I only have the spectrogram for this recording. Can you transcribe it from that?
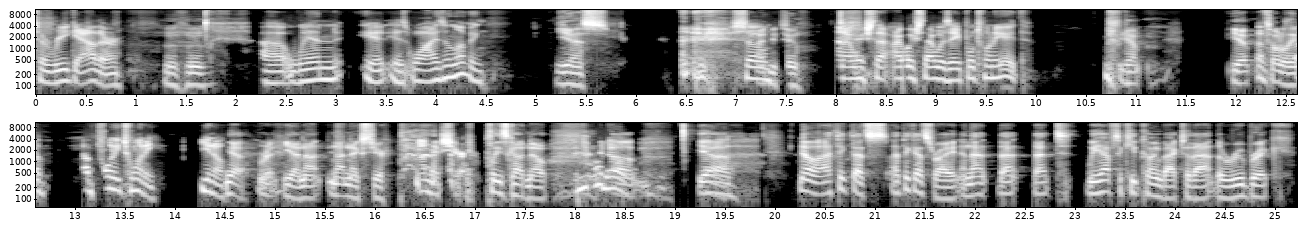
to regather mm-hmm. uh, when it is wise and loving. Yes. so I do too. And I wish that I wish that was April twenty eighth. yep. Yep. Of, totally. Of, of 2020 you know yeah right yeah not not next year not next year please god no i know um, yeah uh, no, I think that's I think that's right, and that that that we have to keep coming back to that. The rubric,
